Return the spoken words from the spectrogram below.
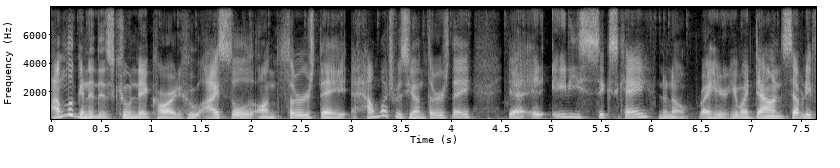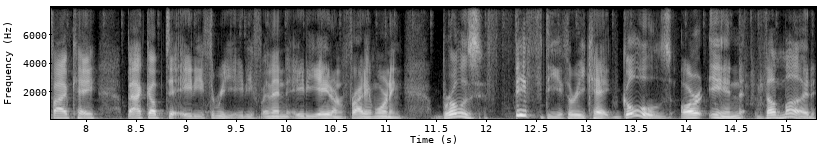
I'm looking at this Koundé card, who I sold on Thursday. How much was he on Thursday? Yeah, at 86k. No, no, right here. He went down 75k, back up to 83, 80, and then 88 on Friday morning. Bro is 53k. Golds are in the mud.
